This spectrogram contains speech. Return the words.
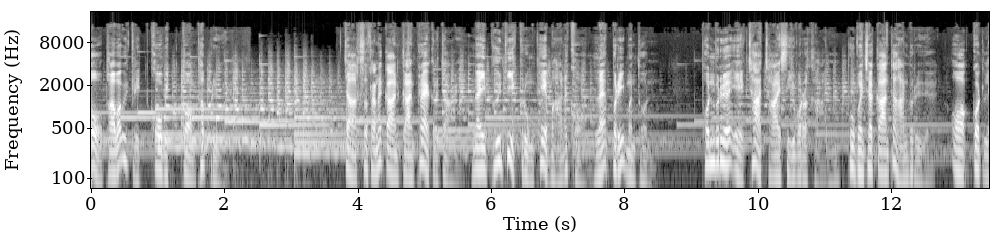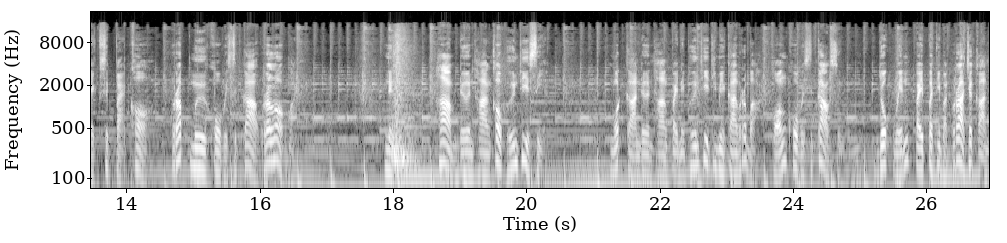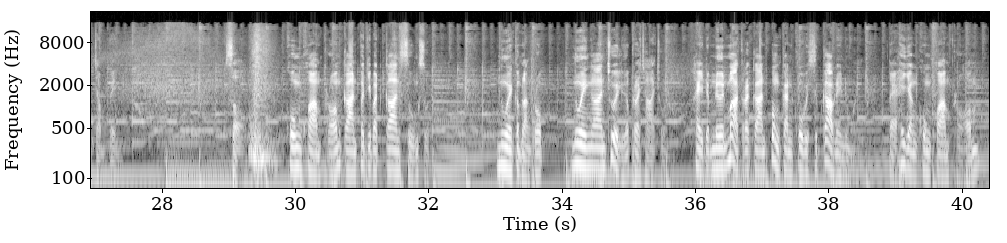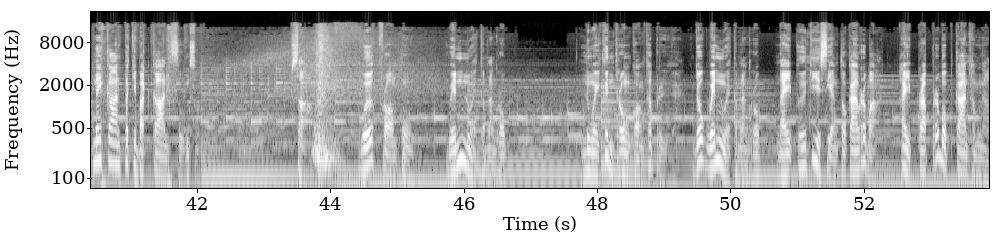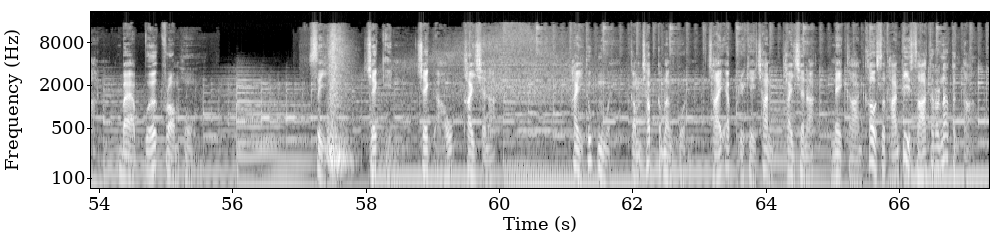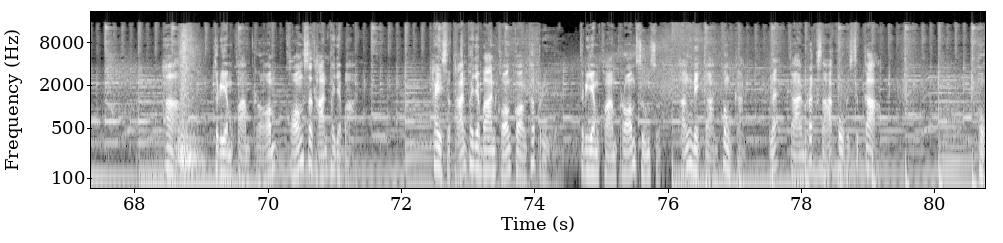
โต้ภาวะวิกฤตโควิดกองทัพเรือ จากสถานการณ์การแพร่กระจายในพื้นที่กรุงเทพมหานครและปริมณฑลพลเรือเอกชาติชายศรีวรขานผู้บัญชาการทหารเรือออกกฎเหล็ก 18 ข้อ รับมือโควิด -19 ระลอกใหม่ 1. ห้ามเดินทางเข้าพื้นที่เสี่ยง งดการเดินทางไปในพื้นที่ที่มีการระบาดของโควิด -19 สูง ยกเว้นไปปฏิบัติราชการจำเป็น 2. คงความพร้อมการปฏิบัติการสูงสุด หน่วยกำลังรบ หน่วยงานช่วยเหลือประชาชน ให้ดำเนินมาตรการป้องกันโควิด -19 ในหน่วย แต่ให้ยังคงความพร้อมในการปฏิบัติการสูงสุด 3. Work from home เว้นหน่วยกำลังรบ หน่วยขึ้นตรงกองทัพเรือ ยกเว้นหน่วยกำลังรบ ในพื้นที่เสี่ยงต่อการระบาด ให้ปรับระบบการทำงานแบบ Work from home 4. เช็คอิน เช็คเอาท์ไทยชนะ ให้ทุกหน่วยกำชับกำลังพลใช้แอปพลิเคชันไทยชนะในการเข้าสถานที่สาธารณะต่างๆ 5. เตรียมความพร้อมของสถานพยาบาล ให้สถานพยาบาลของกองทัพเรือ เตรียมความพร้อมสูงสุดทั้งในการป้องกัน และการรักษาโควิด -19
